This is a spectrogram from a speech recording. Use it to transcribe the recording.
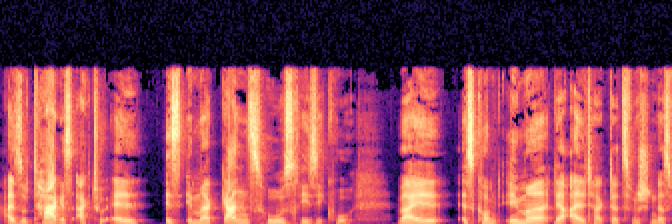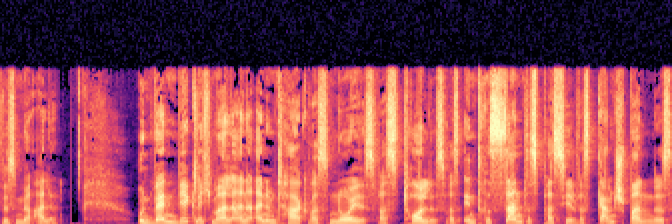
Also tagesaktuell ist immer ganz hohes Risiko, weil es kommt immer der Alltag dazwischen, das wissen wir alle. Und wenn wirklich mal an einem Tag was Neues, was Tolles, was Interessantes passiert, was ganz Spannendes,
